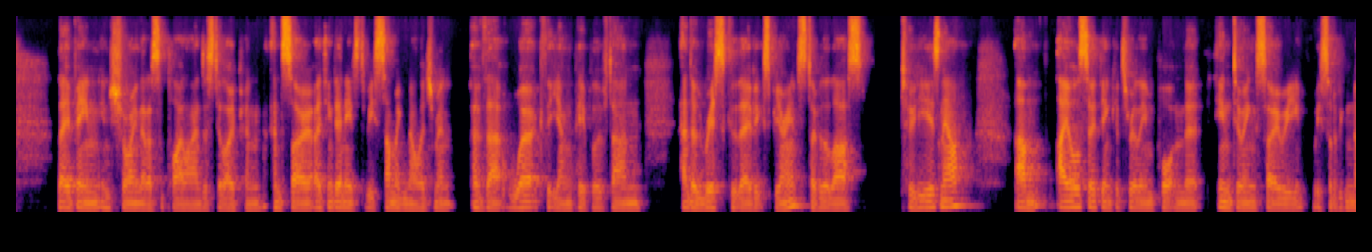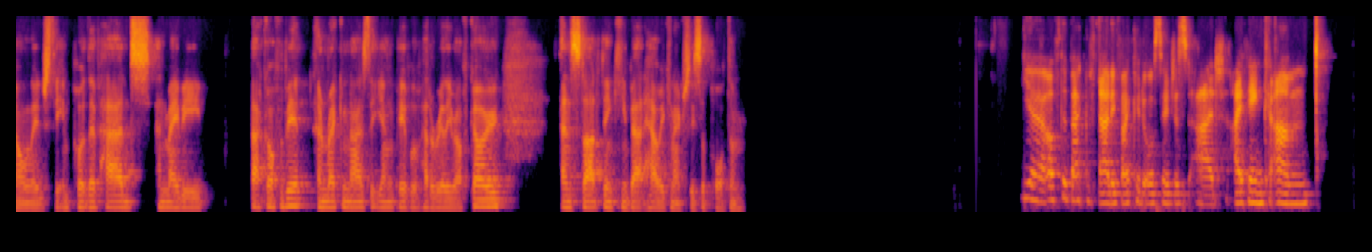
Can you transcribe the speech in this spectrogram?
They've been ensuring that our supply lines are still open. And so I think there needs to be some acknowledgement of that work that young people have done and the risk that they've experienced over the last two years now. Um, I also think it's really important that in doing so, we, we sort of acknowledge the input they've had and maybe back off a bit and recognize that young people have had a really rough go and start thinking about how we can actually support them. Yeah, off the back of that, if I could also just add, I think um,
